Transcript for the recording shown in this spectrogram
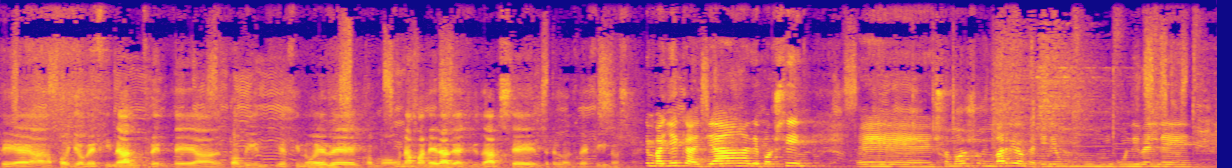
de apoyo vecinal frente al COVID-19 como una manera de ayudarse entre los vecinos. En Vallecas ya de por sí eh, somos un barrio que tiene un, un nivel de,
